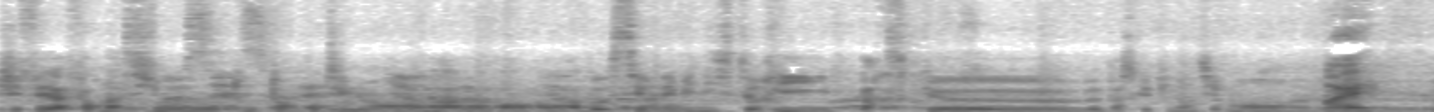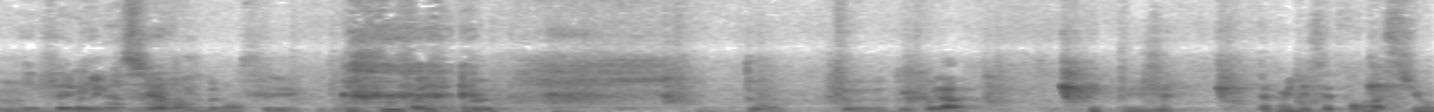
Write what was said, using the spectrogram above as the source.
j'ai fait la formation tout en continuant à, bosser en ébénisterie parce que, euh, parce que financièrement, euh, ouais, il fallait bien sûr. avant de me lancer que donc je travaille un peu. Donc, euh, donc voilà. Et puis j'ai terminé cette formation,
